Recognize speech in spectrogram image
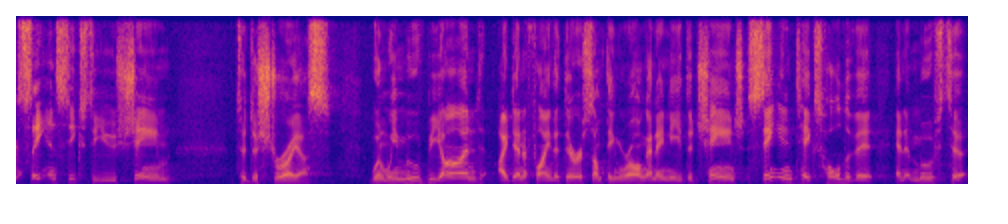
Satan seeks to use shame to destroy us. When we move beyond identifying that there is something wrong and I need to change, Satan takes hold of it and it moves to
